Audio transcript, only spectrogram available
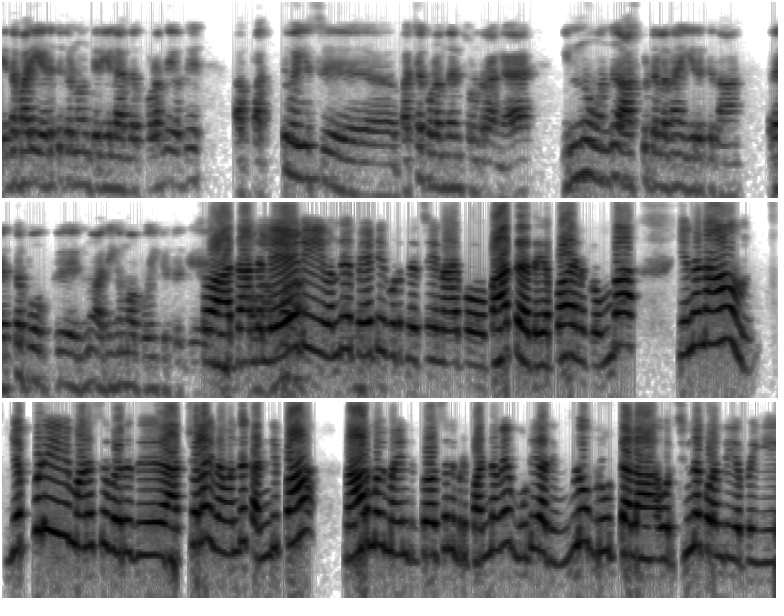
எந்த மாதிரி எடுத்துக்கணும்னு தெரியல. அந்த குழந்தை வந்து பத்து வயசு பச்சை குழந்தைன்னு சொல்றாங்க. இன்னும் வந்து ஹாஸ்பிட்டல்ல தான் இருக்குதான். ரத்தப்போக்கு இன்னும் அதிகமா போய்கிட்டு இருக்கு. சோ அது அந்த. லேடி வந்து பேட்டி கொடுத்துச்சு. நான் இப்போ பார்த்தேன். அது எப்பா எனக்கு ரொம்ப என்னன்னா எப்படி மனசு வருது? ஆக்சுவலா இவன் வந்து கண்டிப்பா நார்மல் மைண்ட் பர்சன் இப்படி பண்ணவே முடியாது. இவ்வளவு ப்ரூட்டலா ஒரு சின்ன குழந்தைய போய்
